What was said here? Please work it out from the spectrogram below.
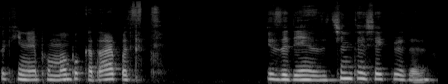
Sık iğne yapımı bu kadar basit. İzlediğiniz için teşekkür ederim.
